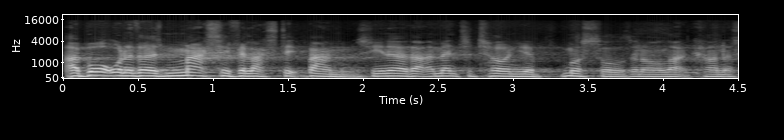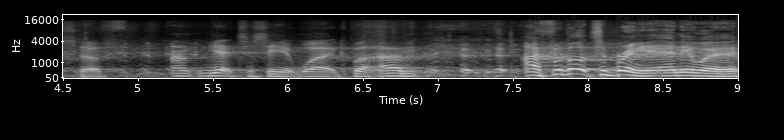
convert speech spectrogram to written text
I bought one of those massive elastic bands, you know, that are meant to tone your muscles and all that kind of stuff. I'm yet to see it work, but um, I forgot to bring it anyway,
